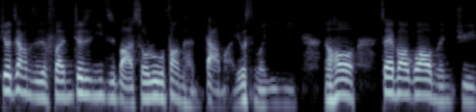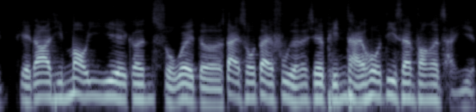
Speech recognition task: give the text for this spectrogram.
就这样子分，就是你只把收入放得很大嘛，有什么意义？然后再包括我们举给大家听，贸易业跟所谓的代收代付的那些平台或第三方的产业，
